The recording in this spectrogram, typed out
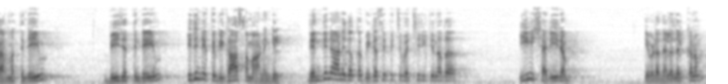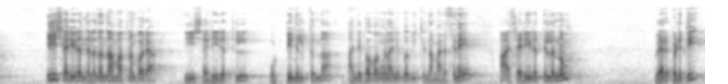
കർമ്മത്തിന്റെയും ബീജത്തിന്റെയും ഇതിന്റെയൊക്കെ വികാസമാണെങ്കിൽ ഇതെന്തിനാണ് ഇതൊക്കെ വികസിപ്പിച്ച് വച്ചിരിക്കുന്നത്? ഈ ശരീരം ഇവിടെ നിലനിൽക്കണം. ഈ ശരീരം നിലനിന്നാൽ മാത്രം പോരാ. ഈ ശരീരത്തിൽ ഒട്ടി നിൽക്കുന്ന അനുഭവങ്ങൾ അനുഭവിക്കുന്ന മനസ്സിനെ ആ ശരീരത്തിൽ നിന്നും വേർപ്പെടുത്തി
